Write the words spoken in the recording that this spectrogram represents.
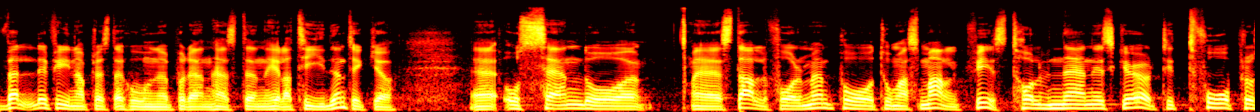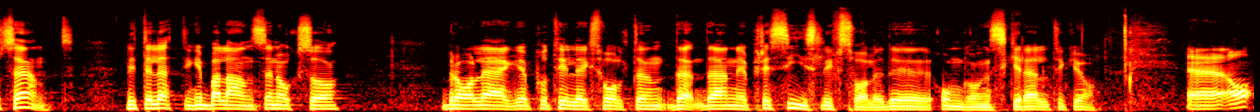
väldigt fina prestationer på den hästen hela tiden tycker jag. Eh, och sen då eh, stallformen på Thomas Malmqvist, 12 Nanny Skirt till 2% Lite lättning i balansen också bra läge på tilläggsvolten. Den, den är precis livsfarlig. Det är omgångens skräll, tycker jag. Eh, ja,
